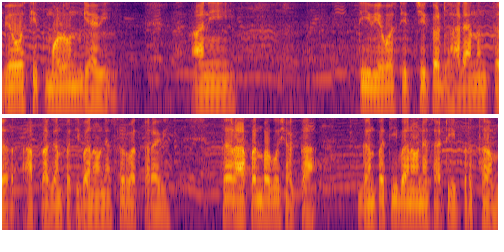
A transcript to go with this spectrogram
व्यवस्थित मळून घ्यावी आणि ती व्यवस्थित चिकट झाल्यानंतर आपला गणपती बनवण्यास सुरुवात करावी. तर आपण बघू शकता गणपती बनवण्यासाठी प्रथम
